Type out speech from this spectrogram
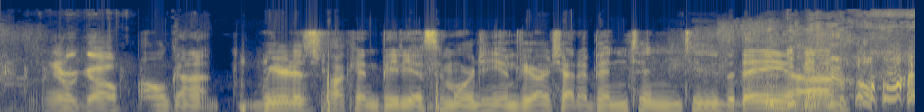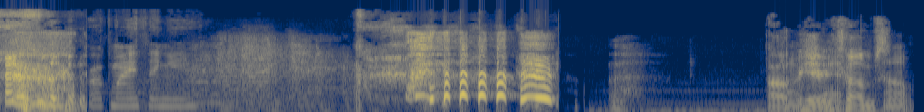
There we go. Oh god. Weirdest fucking BDSM orgy in VRChat I've been to, to the day. Uh, Broke my thingy. Oh, here he comes. Oh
